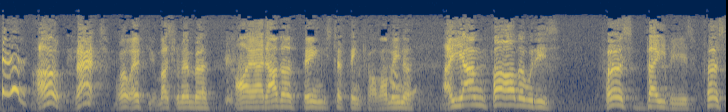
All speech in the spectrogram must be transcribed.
birth. Oh, that. Well, Eth, you must remember, I had other things to think of. I mean, a, a young father with his first baby, his first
